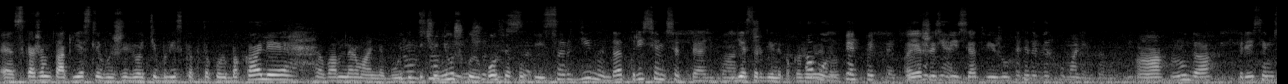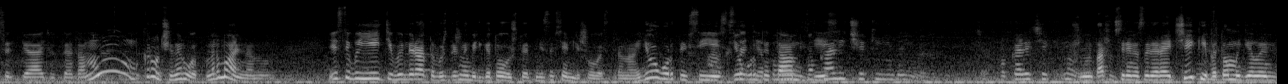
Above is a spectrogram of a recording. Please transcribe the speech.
э, скажем так, если вы живете близко к такой бокале, вам нормально будет Ну, и печенюшку, и кофе купить. Сардины, да, 3,75 баночка. Где сардины, покажу. А я вон, это. 5,55. А я Вот тут нет. 6,50 вижу. Так это вверху маленькая. вот? А, ну да, 3,75 вот это. Ну, короче, народ, нормально. Ну. Если вы едете в Эмираты, вы же должны быть готовы, что это не совсем дешевая страна. Йогурты все А, есть, кстати, йогурты а, там, в здесь. Бакале чеки не дают. В чеки, ну, Что Наташа все время собирает чеки, и потом мы делаем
